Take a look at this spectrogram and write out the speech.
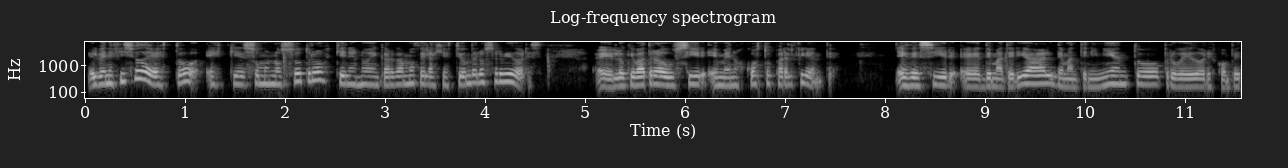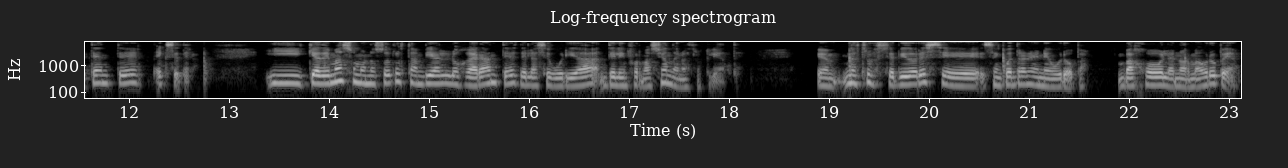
El beneficio de esto es que somos nosotros quienes nos encargamos de la gestión de los servidores, eh, lo que va a traducir en menos costos para el cliente, es decir, eh, de material, de mantenimiento, proveedores competentes, etc. Y que además somos nosotros también los garantes de la seguridad de la información de nuestros clientes. Em, nuestros servidores se, encuentran en Europa, bajo la norma europea.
